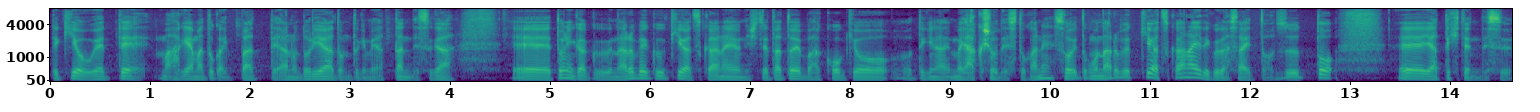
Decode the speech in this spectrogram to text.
で木を植えて、まあ、萩山とかいっぱいあってあのドリアードの時もやったんですが、えー、とにかくなるべく木は使わないようにして例えば公共的な、まあ、役所ですとかねそういうとこもなるべく木は使わないでくださいとずっと、えー、やってきてんです。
